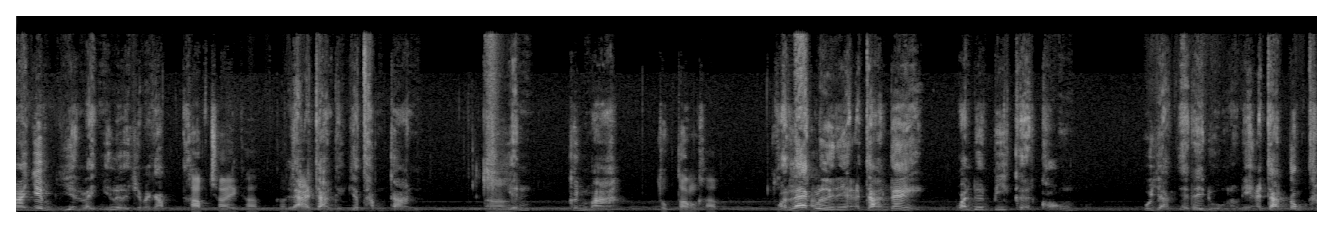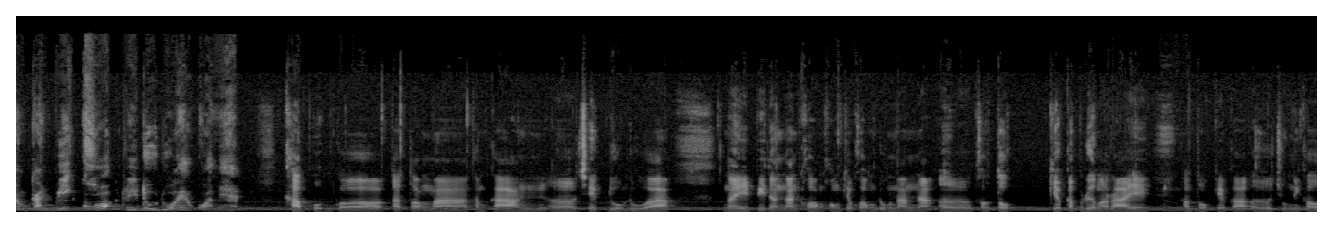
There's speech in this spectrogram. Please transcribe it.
มาเยี่ยมเยียนอะไรอย่างนี้เลยใช่ไหมครับครับใช่ครับก็และใช่อาจารย์ถึงจะทำการเขียนขึ้นมาถูกต้องครับวันแรกเลยเนี่ยอาจารย์ได้วันเดือนปีเกิดของผู้อยากจะได้ดวงเหล่านี้ อาจารย์ต้องทำการวิเคราะห์หรือดูดวงให้เขาก่อนไหมฮะครับ ผมก็จะต้องมาทำการเอ่อเช็คดวงดูว่า ในปีนั้นๆของของเจ้าของดวงนั้นน่ะเออเขาตก เกี่ยวกับเรื่องอะไร เขาตกเกี่ยวกับเออช่วงนี้เขา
